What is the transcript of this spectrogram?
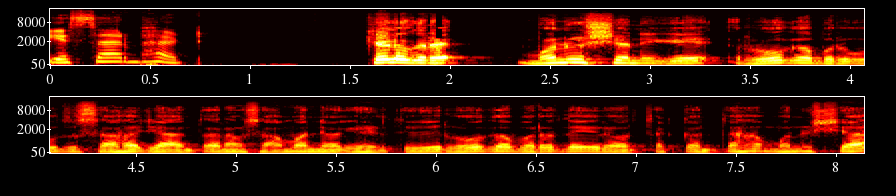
ಎಸ್ಆರ್ ಭಟ್. ಕೇಳುಗರೆ, ಮನುಷ್ಯನಿಗೆ ರೋಗ ಬರುವುದು ಸಹಜ ಅಂತ ನಾವು ಸಾಮಾನ್ಯವಾಗಿ ಹೇಳ್ತೀವಿ. ರೋಗ ಬರದೇ ಇರತಕ್ಕಂತಹ ಮನುಷ್ಯ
